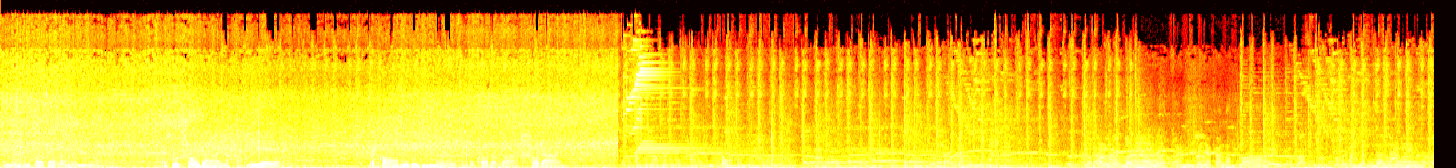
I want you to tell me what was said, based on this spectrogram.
ห้องน้ำก็จะประมาณนี้นะคะ ก็คือเข้าได้นะคะ ไม่แย่ แต่ก็ไม่ได้ดีมากนะคะแต่ก็แบบว่าเข้าได้เรามาดูพระอาทิตย์ตกกันนะคะอากาศยามเย็นค่ะอากาศหนาวมา อันนี้บรรยากาศรอบๆด้านบนนะคะ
